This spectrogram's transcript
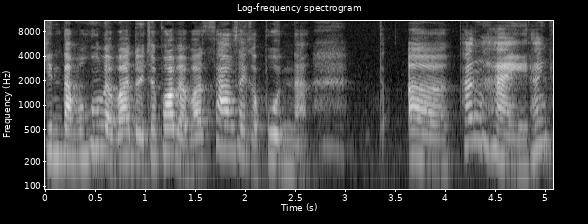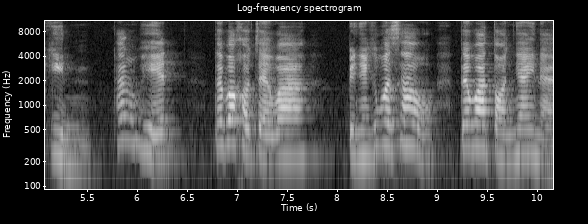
กินตำบักหุ่งแบบว่า โดยเฉพาะแบบว่าเศร้าใส่กับปุ่นน่ะ เอ่อทั้งไห่ทั้งกลิ่นทั้งเผ็ด แต่ว่าเข้าใจว่าเป็นยังคือว่าเศร้า แต่ว่าตอนใหญ่น่ะ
